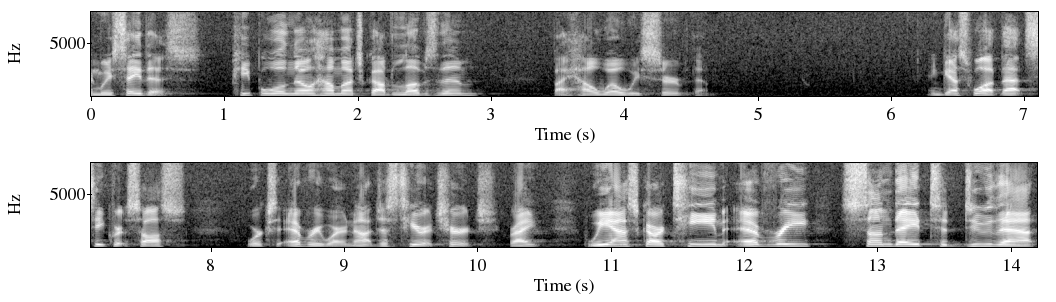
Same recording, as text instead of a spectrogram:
And we say this people will know how much God loves them by how well we serve them. And guess what? That secret sauce works everywhere, not just here at church, right? We ask our team every Sunday to do that,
